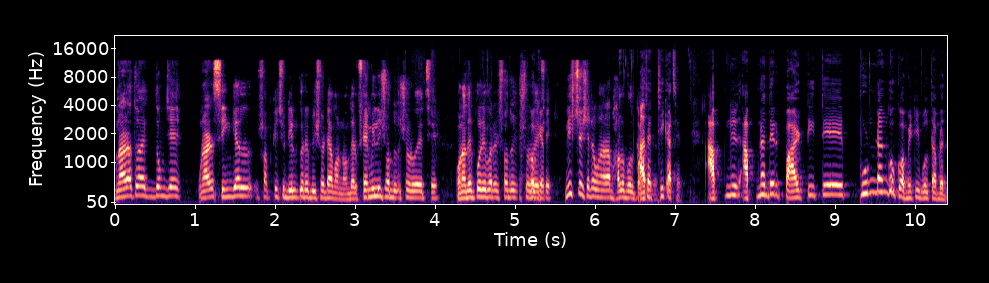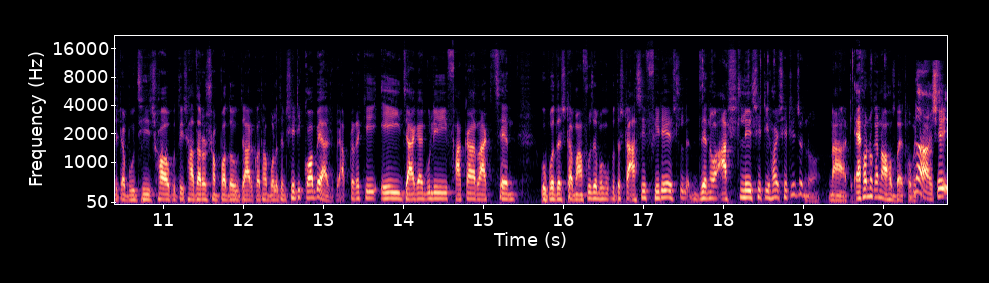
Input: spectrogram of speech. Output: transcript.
ওনারা তো একদম যে ওনারা সিঙ্গেল সবকিছু ডিল করে বিষয়টা এমন ওনাদের ফ্যামিলি সদস্য রয়েছে ওনাদের পরিবারের সদস্য রয়েছে নিশ্চয়ই সেটা ওনারা ভালো বলতে আচ্ছা ঠিক আছে। আপনি আপনাদের পার্টিতে পূর্ণাঙ্গ কমিটি বলতে আমরা যেটা বুঝি সভাপতি সাধারণ সম্পাদক যার কথা বলেছেন সেটি কবে আসবে? আপনারা কি এই জায়গাগুলি ফাঁকা রাখছেন? উপদেষ্টা মাহফুজ এবং উপদেষ্টা আসিফ ফিরে যেন আসলে সেটি হয় সেটির জন্য? না এখনও কেন আহ্বায়ক না সেই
